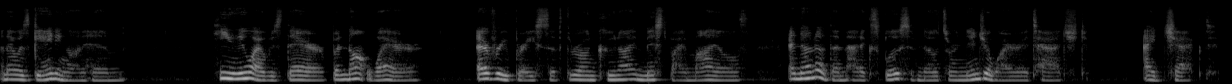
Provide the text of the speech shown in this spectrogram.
and I was gaining on him. He knew I was there, but not where. Every brace of thrown kunai missed by miles, and none of them had explosive notes or ninja wire attached. I checked.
